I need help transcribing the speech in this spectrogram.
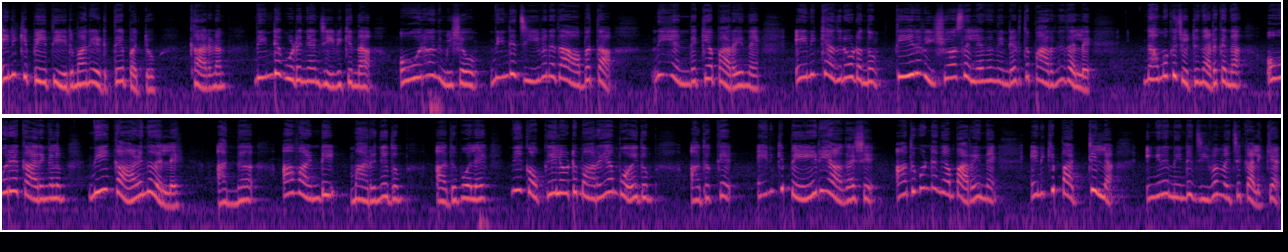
എനിക്കിപ്പോ ഈ തീരുമാനം എടുത്തേ പറ്റൂ. കാരണം നിന്റെ കൂടെ ഞാൻ ജീവിക്കുന്ന ഓരോ നിമിഷവും നിന്റെ ജീവനത് ആപത്താ. നീ എന്തൊക്കെയാ പറയുന്നേ? എനിക്ക് അതിനോടൊന്നും തീരെ വിശ്വാസമില്ലെന്ന് നിന്റെ അടുത്ത് പറഞ്ഞതല്ലേ? നമുക്ക് ചുറ്റും നടക്കുന്ന ഓരോ കാര്യങ്ങളും നീ കാണുന്നതല്ലേ? അന്ന് ആ വണ്ടി മറിഞ്ഞതും അതുപോലെ നീ കൊക്കയിലോട്ട് മറിയാൻ പോയതും അതൊക്കെ എനിക്ക് പേടി അതുകൊണ്ടാണ് ഞാൻ പറയുന്നേ എനിക്ക് പറ്റില്ല ഇങ്ങനെ നിന്റെ ജീവൻ വെച്ച് കളിക്കാൻ.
